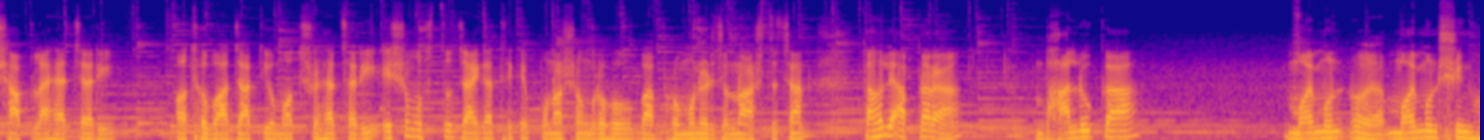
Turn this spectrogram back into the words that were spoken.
শাপলা হ্যাচারি অথবা জাতীয় মৎস্য হ্যাচারি, এ সমস্ত জায়গা থেকে পোনা সংগ্রহ বা ভ্রমণের জন্য আসতে চান, তাহলে আপনারা ভালুকা, ময়মন ময়মনসিংহ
